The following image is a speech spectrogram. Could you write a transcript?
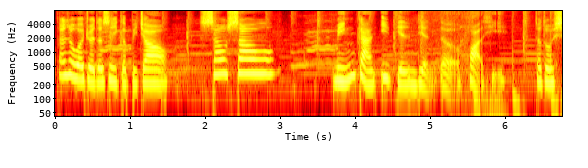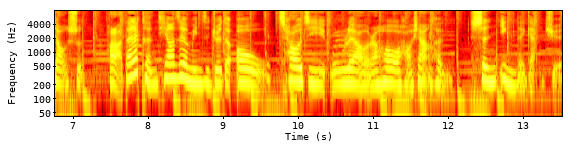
但是我也觉得是一个比较稍稍敏感一点点的话题，叫做孝顺。好了，大家可能听到这个名字觉得哦超级无聊，然后好像很生硬的感觉。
